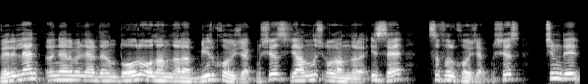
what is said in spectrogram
Verilen önermelerden doğru olanlara 1 koyacakmışız. Yanlış olanlara ise 0 koyacakmışız. Şimdi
